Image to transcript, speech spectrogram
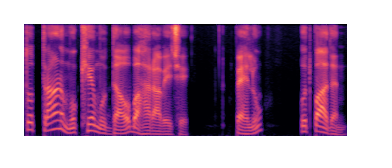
તો ત્રણ મુખ્ય મુદ્દાઓ બહાર આવે છે. પહેલું ઉત્પાદન.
